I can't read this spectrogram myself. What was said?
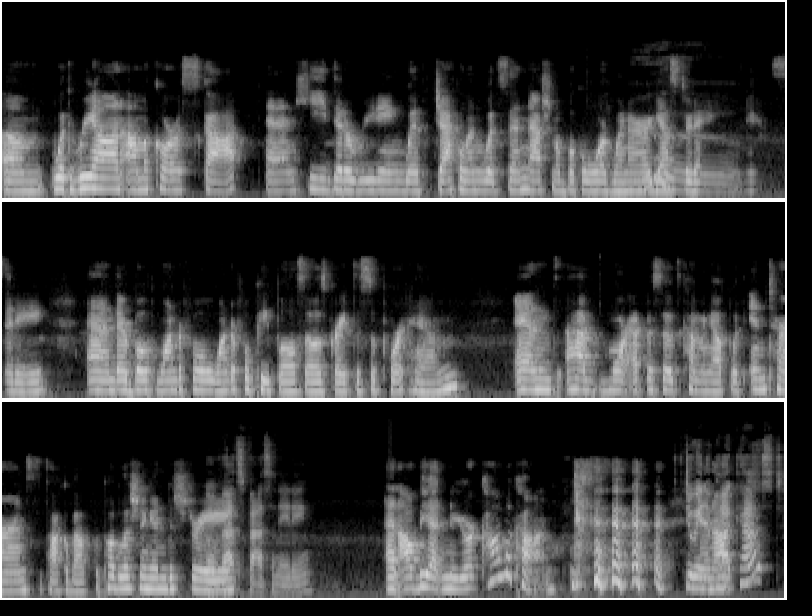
um, with Rion Amilcar Scott. And he did a reading with Jacqueline Woodson, National Book Award winner, Ooh. yesterday in New York City. And they're both wonderful, wonderful people. So it was great to support him. And I have more episodes coming up with interns to talk about the publishing industry. Oh, that's fascinating. And I'll be at New York Comic Con. Doing a podcast?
